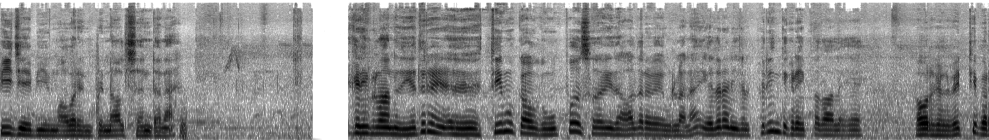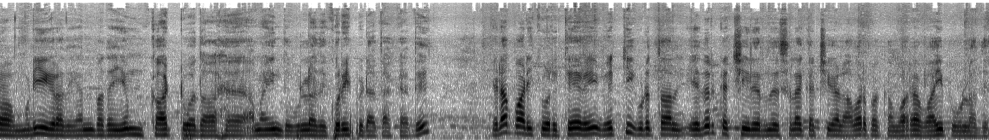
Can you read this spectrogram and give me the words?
பிஜேபியும் அவரின் பின்னால் சென்றன. கிடைப்பிலானது எதிர திமுகவுக்கு முப்பது சதவீத ஆதரவே உள்ளன. எதிரணிகள் பிரிந்து கிடைப்பதாலேயே அவர்கள் வெற்றி பெற முடிகிறது என்பதையும் காட்டுவதாக அமைந்து உள்ளது குறிப்பிடத்தக்கது. எடப்பாடிக்கு ஒரு தேவை வெற்றி கொடுத்தால் எதிர்க்கட்சியிலிருந்து சில கட்சிகள் அவர் பக்கம் வர வாய்ப்பு உள்ளது.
